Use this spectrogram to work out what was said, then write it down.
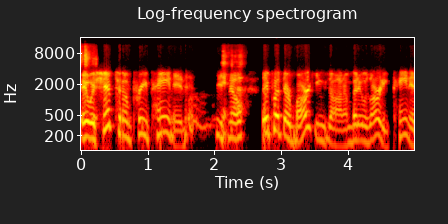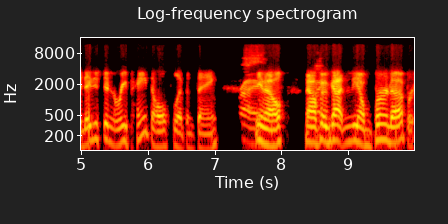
it was shipped to them pre-painted you Yeah. know they put their markings on them but it was already painted. They just didn't repaint the whole flipping thing right. you know? Now if it got you know burned up or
